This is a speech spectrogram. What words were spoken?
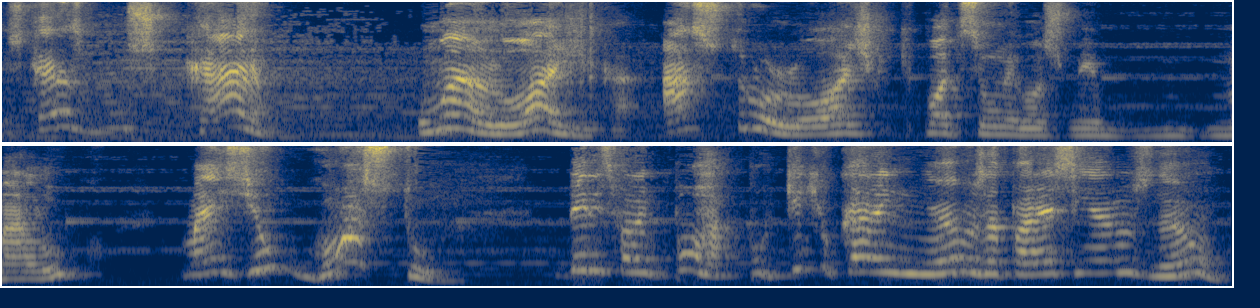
os caras buscaram uma lógica astrológica, que pode ser um negócio meio maluco, mas eu gosto deles falarem, porra, por que, que o cara em anos aparece em anos não?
